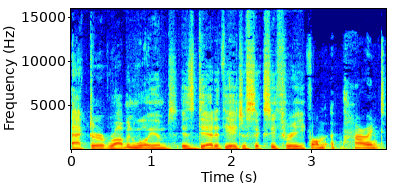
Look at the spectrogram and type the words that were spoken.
Actor Robin Williams is dead at the age of 63. From apparent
